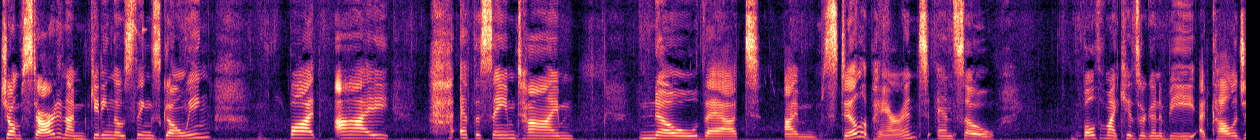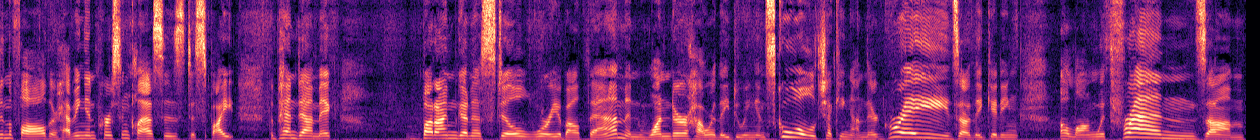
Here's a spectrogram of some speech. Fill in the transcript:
jumpstart and I'm getting those things going. But I, at the same time, know that I'm still a parent and so both of my kids are going to be at college in the fall. They're having in-person classes despite the pandemic. But I'm going to still worry about them and wonder how are they doing in school, checking on their grades, are they getting along with friends, um,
